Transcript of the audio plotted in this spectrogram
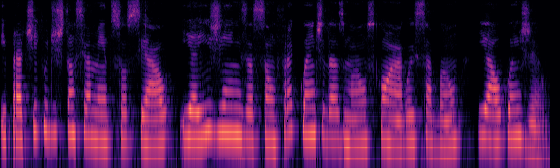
e pratique o distanciamento social e a higienização frequente das mãos com água e sabão e álcool em gel.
